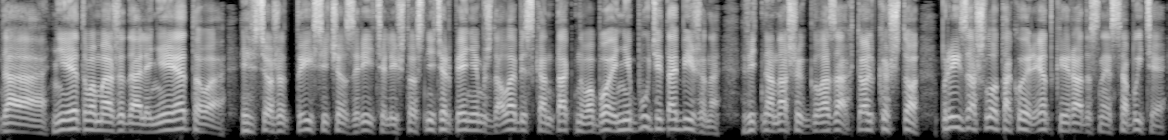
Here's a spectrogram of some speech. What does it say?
Да, не этого мы ожидали, не этого. И все же тысяча зрителей, что с нетерпением ждала бесконтактного боя, не будет обижена. Ведь на наших глазах только что произошло такое редкое и радостное событие.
